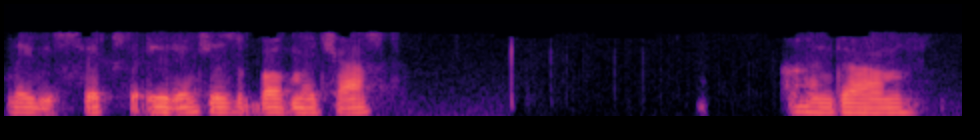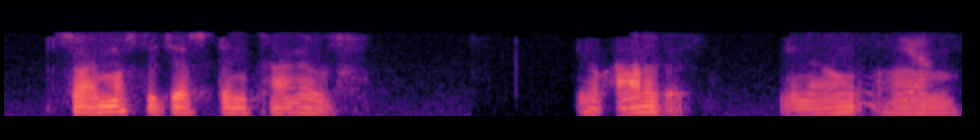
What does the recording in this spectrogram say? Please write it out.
maybe six to eight inches above my chest, and um, so I must have just been kind of, you know, out of it, you know. Um,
